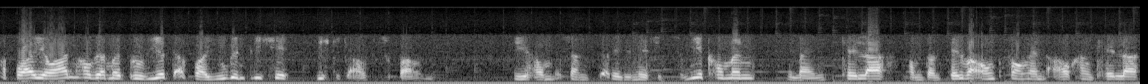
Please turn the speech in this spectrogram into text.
ein paar Jahren habe ich einmal probiert, ein paar Jugendliche richtig aufzubauen. Die haben, sind regelmäßig zu mir gekommen, in meinen Keller, haben dann selber angefangen, auch einen Keller.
